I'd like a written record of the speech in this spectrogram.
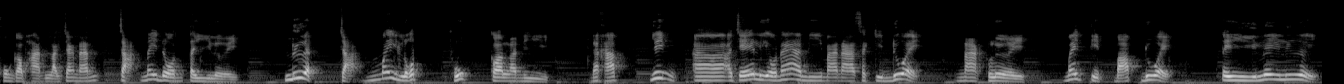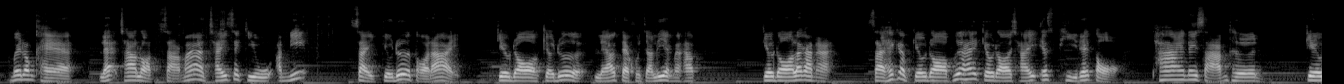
คงกระพันหลังจากนั้นจะไม่โดนตีเลย เลือดจะไม่ลดทุกกรณีนะครับ ยิ่งอาเจลีโอนามีมานาสกินด้วย หนักเลย ไม่ติดบัฟด้วย ตีเรื่อยๆ ไม่ต้องแคร์และชาร์ลอตสามารถใช้สกิลอันนี้ใส่เกลเดอร์ต่อได้ เกลดอร์เกลเดอร์แล้วแต่คนจะเรียกนะครับ เกลดอร์แล้วกันอะ ใส่ให้กับเกลดอร์เพื่อให้เกลดอร์ใช้ SP ได้ต่อ ภายใน 3 เทิร์นเกล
